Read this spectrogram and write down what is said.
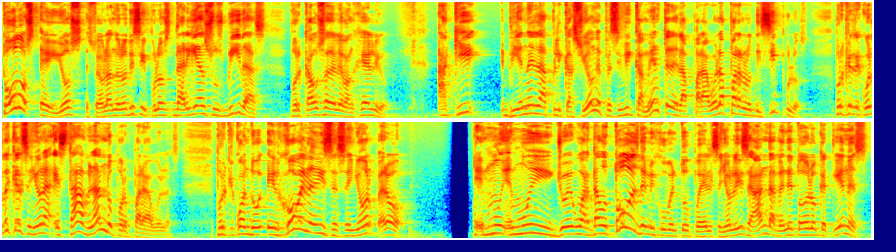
Todos ellos, estoy hablando de los discípulos, darían sus vidas por causa del Evangelio. Aquí viene la aplicación específicamente de la parábola para los discípulos. Porque recuerde que el Señor está hablando por parábolas. Porque cuando el joven le dice, Señor, pero es muy, es muy, yo he guardado todo desde mi juventud. Pues el Señor le dice, anda, vende todo lo que tienes.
